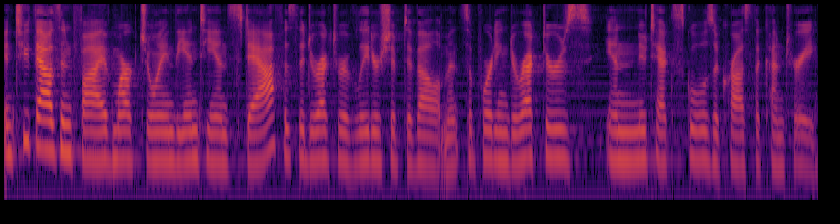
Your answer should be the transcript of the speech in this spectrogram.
In 2005, Mark joined the NTN staff as the Director of Leadership Development, supporting directors in New Tech schools across the country,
